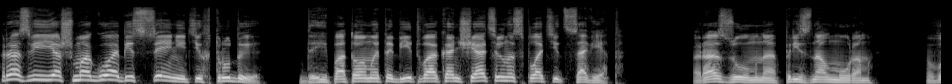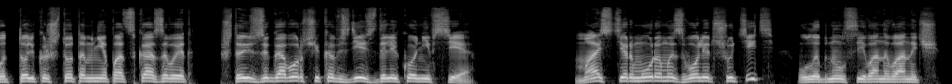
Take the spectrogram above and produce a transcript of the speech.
Разве я ж могу обесценить их труды? Да и потом эта битва окончательно сплотит совет. Разумно, признал Муром. Вот только что-то мне подсказывает, что из заговорщиков здесь далеко не все. Мастер Муром изволит шутить, улыбнулся Иван Иванович.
